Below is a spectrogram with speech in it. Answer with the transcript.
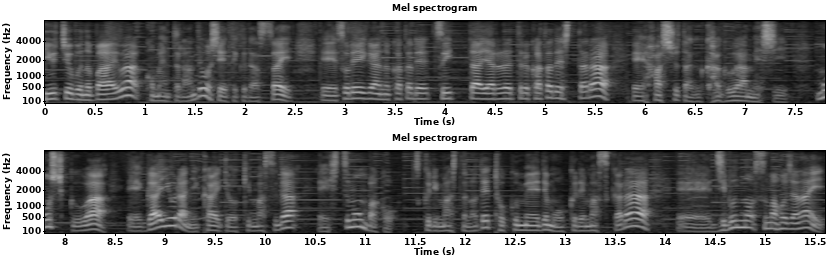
YouTube の場合はコメント欄で教えてください。え、それ以外の方で Twitter やられてる方でしたら、え、ハッシュタグかぐわ飯、もしくは、え、概要欄に書いておきますが、え質問箱作りましたので、匿名でも送れますから、え自分のスマホじゃない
